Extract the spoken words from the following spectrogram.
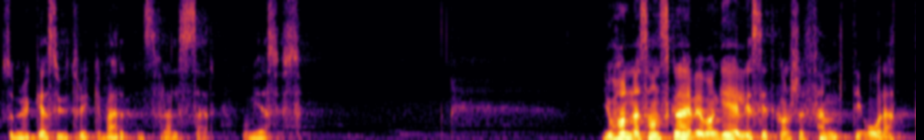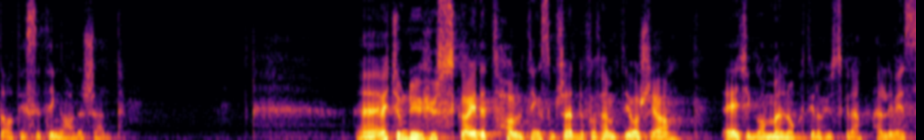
så brukes uttrykket 'verdens frelser' om Jesus. Johannes han skrev evangeliet sitt kanskje 50 år etter at disse tingene hadde skjedd. Eh, jeg vet ikke om du husker i detalj ting som skjedde for 50 år siden. Jeg er ikke gammel nok til å huske det, heldigvis.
